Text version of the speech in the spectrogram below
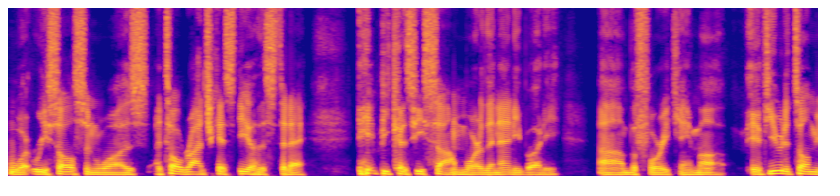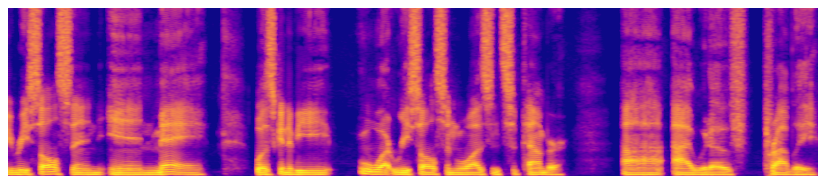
what Reese Olson was, I told Raj Castillo this today because he saw more than anybody um, before he came up. If you would have told me Reese Olson in May was going to be what Reese Olson was in September, uh, I would have probably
